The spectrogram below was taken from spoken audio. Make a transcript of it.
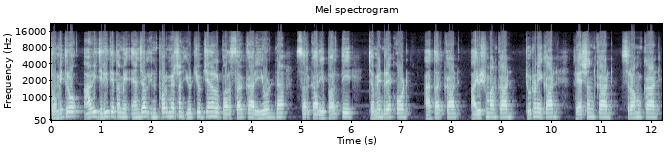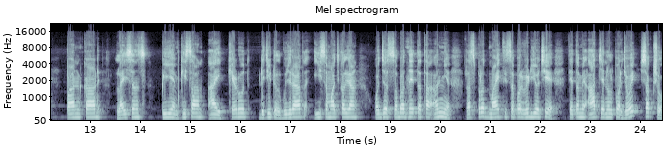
તો મિત્રો, આવી જ રીતે તમે એન્જલ ઇન્ફોર્મેશન યુટ્યુબ ચેનલ પર સરકારી યોજના, સરકારી ભરતી, જમીન record, Aadhaar card Ayushman card, ચૂંટણી કાર્ડ, રેશન કાર્ડ, શ્રમ card, PAN card license PM Kisan, i Khedut, digital Gujarat, ઈ સમાજ કલ્યાણ ઓજસ સંબંધિત તથા અન્ય રસપ્રદ માહિતીસભર વીડિયો છે તે તમે આ ચેનલ પર જોઈ શકશો.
